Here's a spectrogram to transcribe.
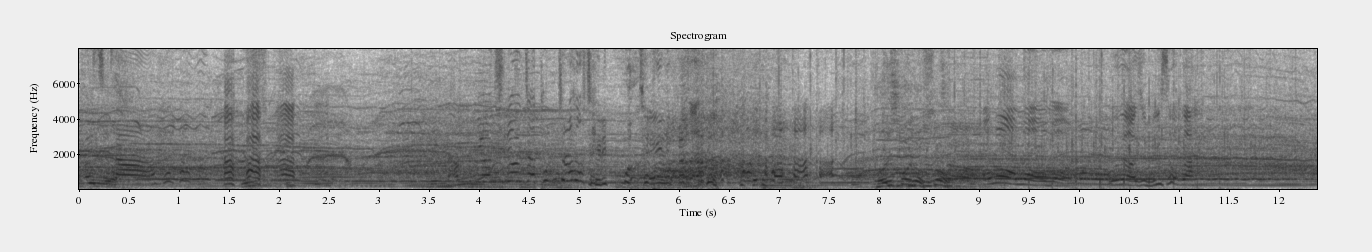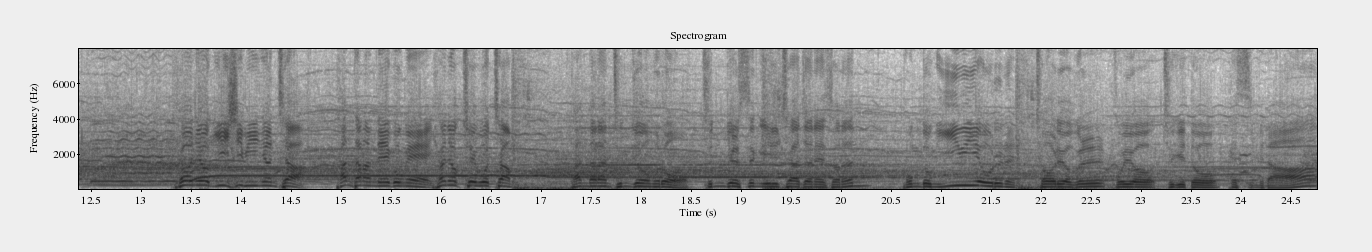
예쁘시다. 남녀 출연자 통틀어서 제일 이쁘 제일 이쁘다. 더 이뻐졌어. 어머 어머 어머. 오늘 아주 미소가. 현역 22년 차 탄탄한 내공의 현역 최고참 단단한 중저음으로 준결승 1차전에서는 공동 2위에 오르는 저력을 보여주기도 했습니다.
